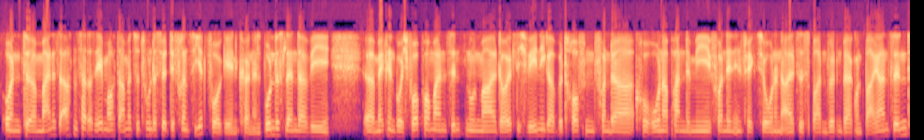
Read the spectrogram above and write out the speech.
Und äh, meines Erachtens hat das eben auch damit zu tun, dass wir differenziert vorgehen können. Bundesländer wie äh, Mecklenburg-Vorpommern sind nun mal deutlich weniger betroffen von der Corona-Pandemie, von den Infektionen, als es Baden-Württemberg und Bayern sind.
